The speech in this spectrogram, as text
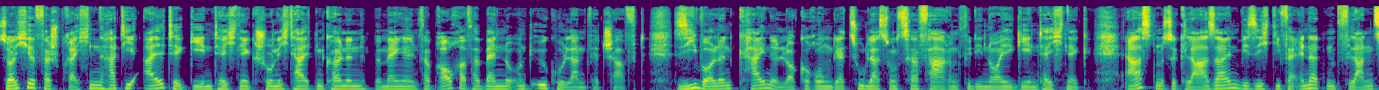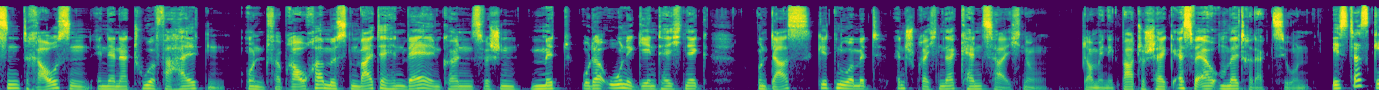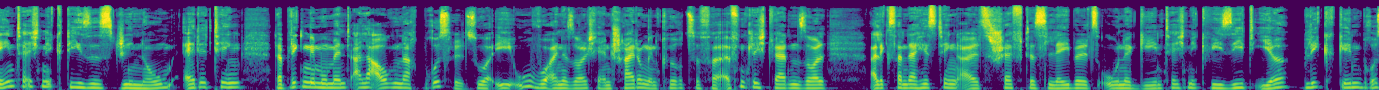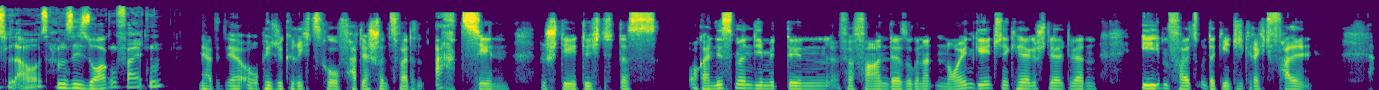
Solche Versprechen hat die alte Gentechnik schon nicht halten können, bemängeln Verbraucherverbände und Ökolandwirtschaft. Sie wollen keine Lockerung der Zulassungsverfahren für die neue Gentechnik. Erst müsse klar sein, wie sich die veränderten Pflanzen draußen in der Natur verhalten. Und Verbraucher müssten weiterhin wählen können zwischen mit oder ohne Gentechnik. Und das geht nur mit entsprechender Kennzeichnung. Dominik Bartoschek, SWR Umweltredaktion. Ist das Gentechnik, dieses Genome Editing? Da blicken im Moment alle Augen nach Brüssel zur EU, wo eine solche Entscheidung in Kürze veröffentlicht werden soll. Alexander Histing als Chef des Labels ohne Gentechnik, wie sieht Ihr Blick gen Brüssel aus? Haben Sie Sorgenfalten? Ja, der Europäische Gerichtshof hat ja schon 2018 bestätigt, dass Organismen, die mit den Verfahren der sogenannten neuen Gentechnik hergestellt werden, ebenfalls unter Gentechnikrecht fallen.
